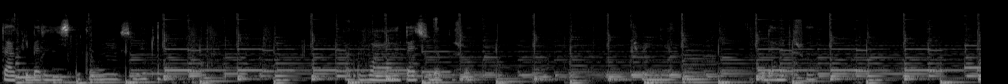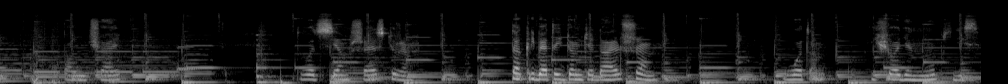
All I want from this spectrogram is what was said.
Так, ребята, здесь никого у нас нету. Так, вон он опять сюда пошел. Что нет? Куда он пошел? Получай. 27, 6 уже. Так, ребята, идемте дальше. Вот он. Еще один нуб здесь.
